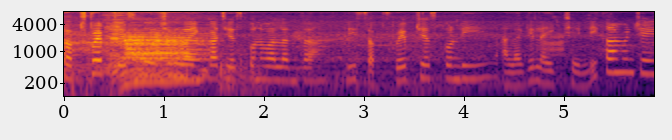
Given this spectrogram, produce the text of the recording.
సబ్స్క్రైబ్ చేసుకోవచ్చు కదా ఇంకా చేసుకున్న వాళ్ళంతా. ప్లీజ్ సబ్స్క్రైబ్ చేసుకోండి అలాగే లైక్ చేయండి కామెంట్ చేయండి.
